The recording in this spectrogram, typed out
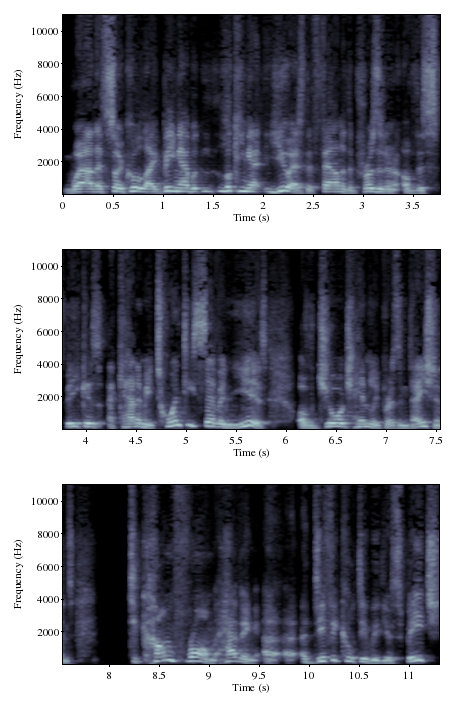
Wow, that's so cool. Like being able, looking at you as the founder, the president of the Speakers Academy, 27 years of George Hendley presentations to come from having a, a difficulty with your speech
